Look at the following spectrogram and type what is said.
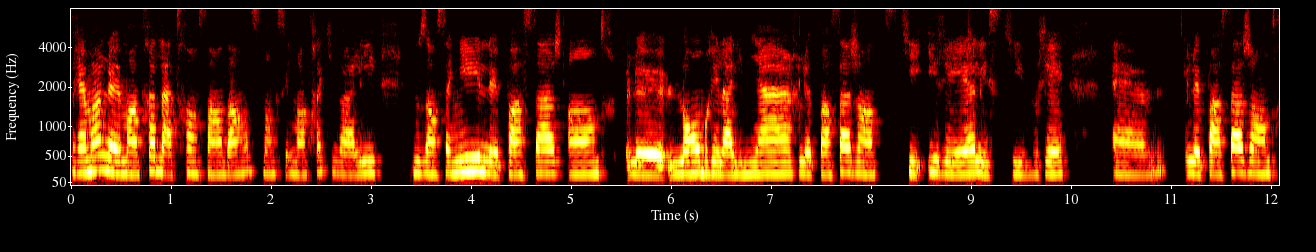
vraiment le mantra de la transcendance. Donc, c'est le mantra qui va aller nous enseigner le passage entre l'ombre et la lumière, le passage entre ce qui est irréel et ce qui est vrai. Euh, le passage entre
